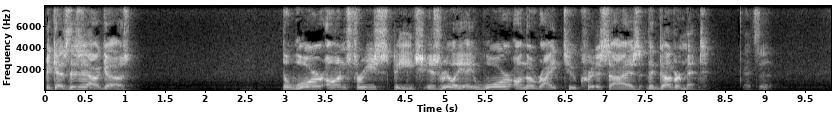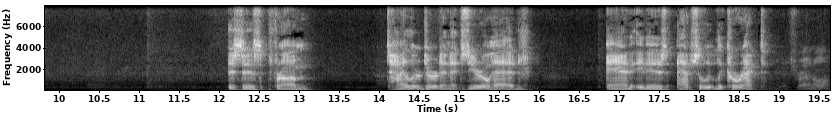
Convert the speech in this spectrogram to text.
because this is how it goes. The war on free speech is really a war on the right to criticize the government. That's it. This is from Tyler Durden at Zero Hedge, and it is absolutely correct. That's right on.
